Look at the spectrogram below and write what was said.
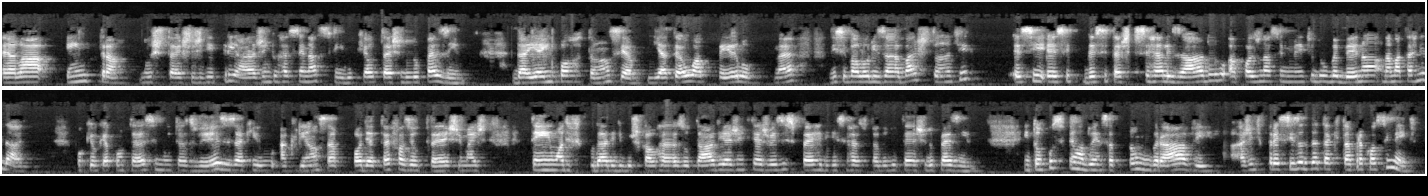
ela entra nos testes de triagem do recém-nascido, que é o teste do pezinho. Daí a importância e até o apelo, né, de se valorizar bastante esse, esse desse teste ser realizado após o nascimento do bebê na, na maternidade. Porque o que acontece muitas vezes é que a criança pode até fazer o teste, mas tem uma dificuldade de buscar o resultado e a gente às vezes perde esse resultado do teste do pezinho. Então, por ser uma doença tão grave, a gente precisa detectar precocemente.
